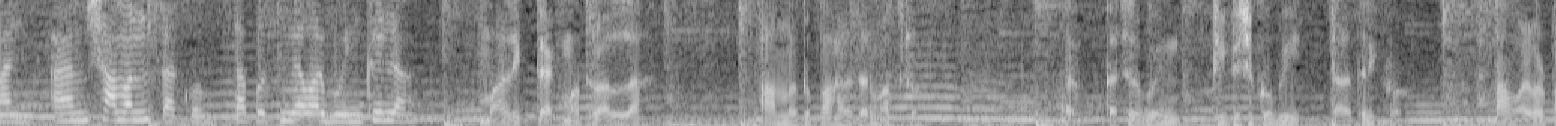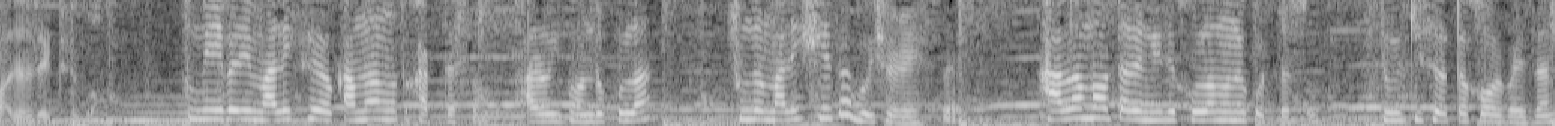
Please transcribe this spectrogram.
মালিক। আর আমি সামান্য চাকর। তারপর তুমি আমার বোন কইলা? মালিক তো একমাত্র আল্লাহ। আমরা তো পাহারাদার মাত্র। তাছাড়া বইন কি কিছু কবি? তাড়াতাড়ি ক। আমার আবার বাজারে যাইতে হইব। তুমি এই বাড়ির মালিক হয়েও কামনার মতো খাটতেছ। আর ওই ভণ্ড খোলা সুন্দর মালিক সে তো বসে রয়েছে। খালামাও তারা নিজে খোলা মনে করতেছো। তুমি কিছু একটা করবে জান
